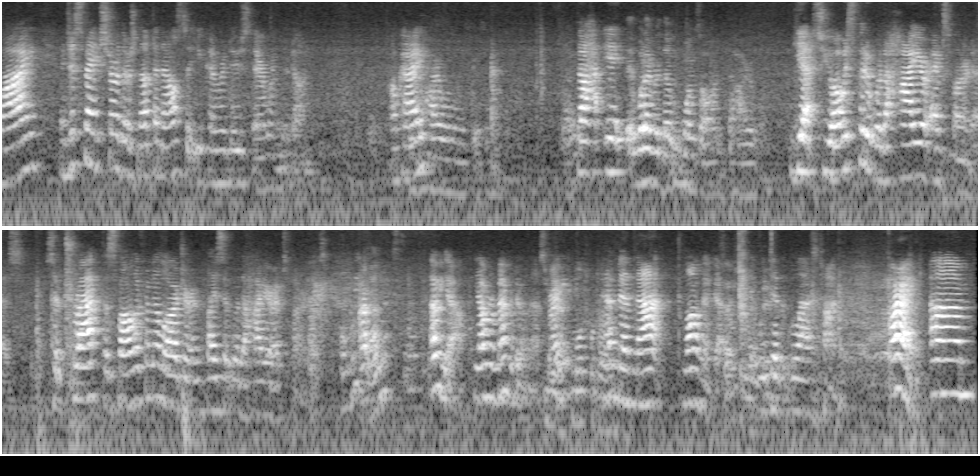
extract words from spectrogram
y, and just make sure there's nothing else that you can reduce there when you're done. Okay? The higher one always goes on. Right? The, it, Uh, Whatever the one's on, the higher one. yes, you always put it where the higher exponent is. Subtract the smaller from the larger and place it where the higher exponent is. Have we Are- done this? Oh yeah, y'all remember doing this, right? Yeah, multiple It hadn't been that long ago It's actually my that we did it the last time. All right, um,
